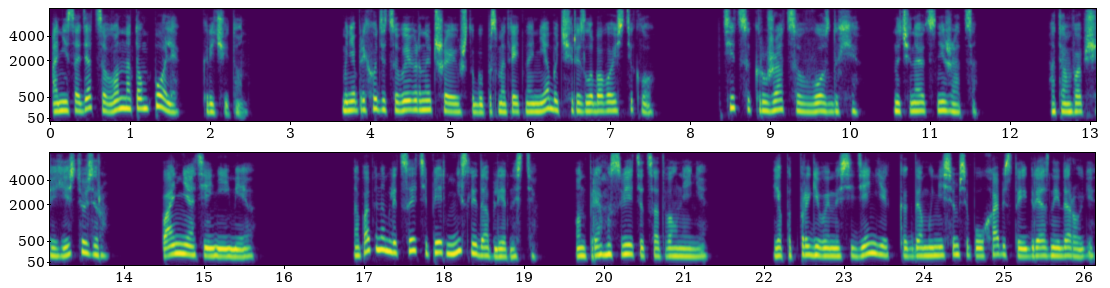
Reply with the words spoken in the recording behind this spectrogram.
«Они садятся вон на том поле», — кричит он. Мне приходится вывернуть шею, чтобы посмотреть на небо через лобовое стекло. Птицы кружатся в воздухе, начинают снижаться. А там вообще есть озеро? Понятия не имею. На папином лице теперь ни следа бледности. Он прямо светится от волнения. Я подпрыгиваю на сиденье, когда мы несемся по ухабистой и грязной дороге.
